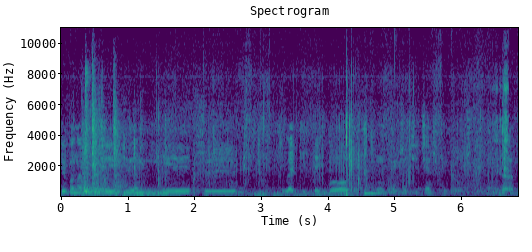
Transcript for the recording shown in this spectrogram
chyba na pewno jeździłem i przy lekkich tych, bo większości ciężkich to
